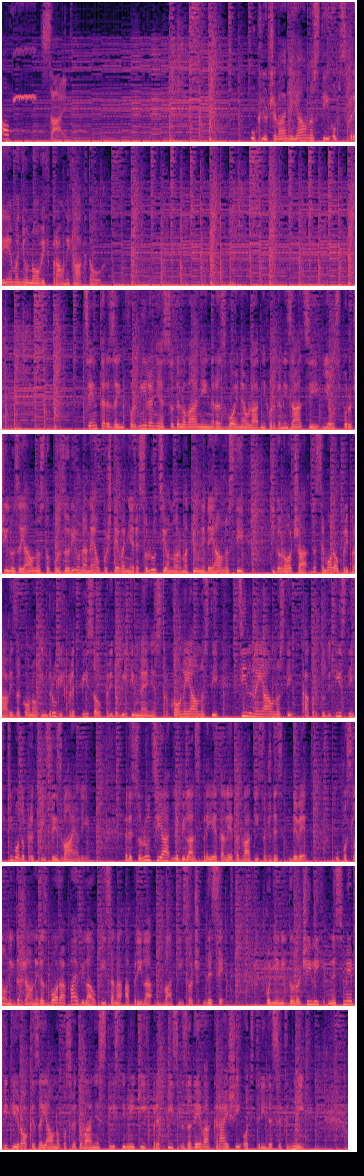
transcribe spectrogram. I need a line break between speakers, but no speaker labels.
Offside. Vključevanje javnosti ob sprejemanju novih pravnih aktov. Center za informiranje, sodelovanje in razvoj nevladnih organizacij je v sporočilu za javnost opozoril na neupoštevanje resolucije o normativni dejavnosti, ki določa, da se mora v pripravi zakonov in drugih predpisov pridobiti mnenje strokovne javnosti, ciljne javnosti, kakor tudi tistih, ki bodo predpise izvajali. Resolucija je bila sprejeta leta 2009. V poslovnik državnega zbora pa je bila upisana aprila 2010. Po njenih določilih ne sme biti rok za javno posvetovanje s tistimi, ki jih predpis zadeva, krajši od 30 dni.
